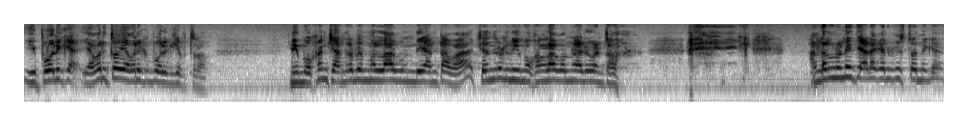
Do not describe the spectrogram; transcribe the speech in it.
ఈ పోలిక ఎవరితో ఎవరికి పోలిక చెప్తున్నావు? నీ ముఖం చంద్రబింబంలాగా ఉంది అంటావా? చంద్రుడు నీ ముఖంలాగా ఉన్నాడు అంటావా? అందరిలోనే తేడా కనిపిస్తుందిగా.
